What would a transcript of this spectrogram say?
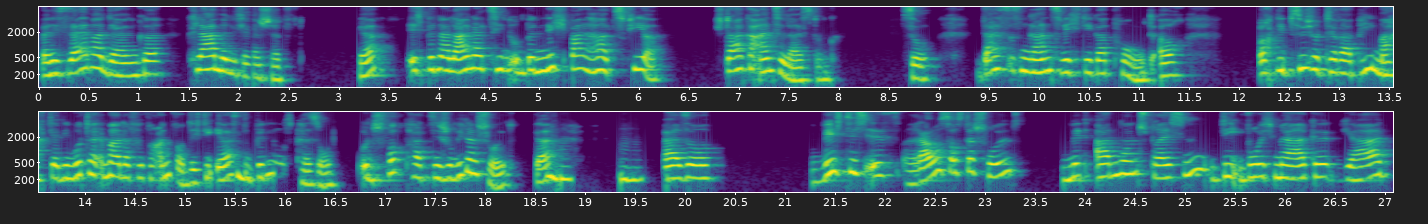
Wenn ich selber denke, klar bin ich erschöpft. Ja, ich bin alleinerziehend und bin nicht bei Hartz IV. Starke Einzelleistung. So, das ist ein ganz wichtiger Punkt. Auch, auch die Psychotherapie macht ja die Mutter immer dafür verantwortlich, die erste Bindungsperson. Und schwupp hat sie schon wieder Schuld. Ja? Mhm. Mhm. Also wichtig ist, raus aus der Schuld, mit anderen sprechen, die, wo ich merke, ja,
